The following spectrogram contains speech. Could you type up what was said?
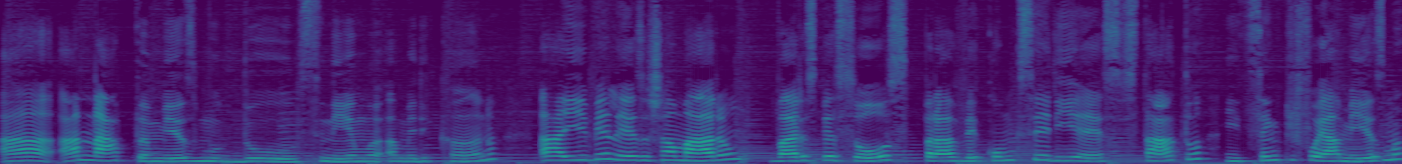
a, a nata mesmo do cinema americano. Aí, beleza, chamaram várias pessoas para ver como que seria essa estátua e sempre foi a mesma,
